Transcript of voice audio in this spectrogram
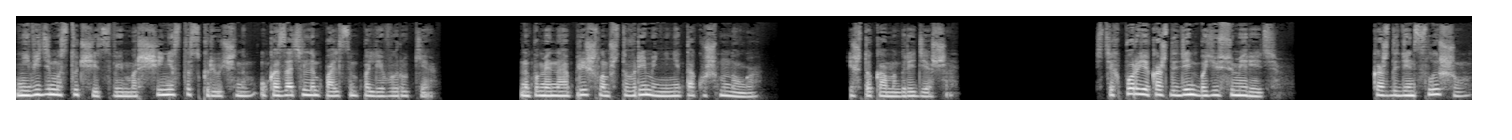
невидимо стучит своим морщинисто скрюченным указательным пальцем по левой руке, напоминая пришлым, что времени не так уж много, и что Кама Гридеша. С тех пор я каждый день боюсь умереть. Каждый день слышу,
